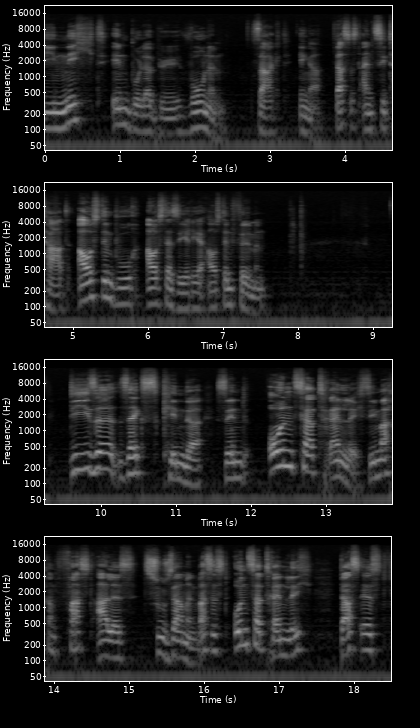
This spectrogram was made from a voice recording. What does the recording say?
die nicht in Bullabü wohnen, sagt Inga. Das ist ein Zitat aus dem Buch, aus der Serie, aus den Filmen. Diese sechs Kinder sind unzertrennlich. Sie machen fast alles zusammen. Was ist unzertrennlich? Das ist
